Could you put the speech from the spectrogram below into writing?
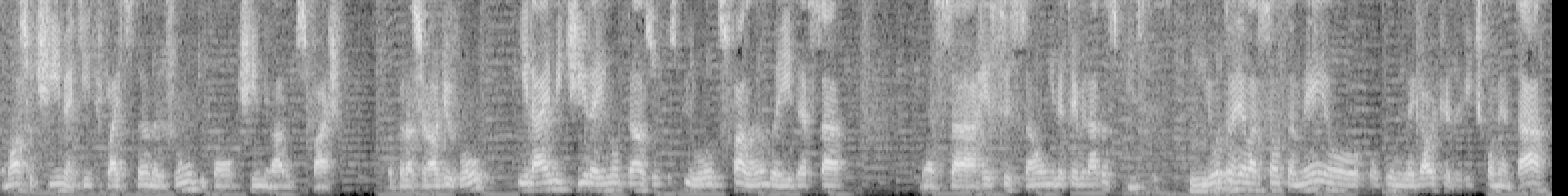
o nosso time aqui de Flight Standard, junto com o time lá do despacho operacional de voo, irá emitir aí nota azul para os pilotos falando aí dessa, dessa restrição em determinadas pistas. Uhum. E outra relação também, o, o legal de a gente comentar,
